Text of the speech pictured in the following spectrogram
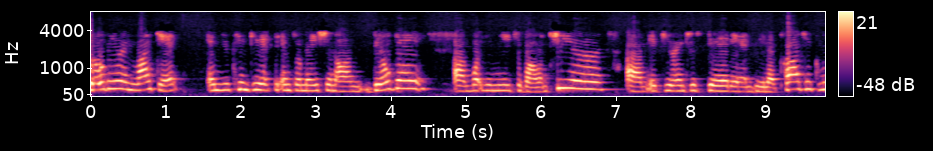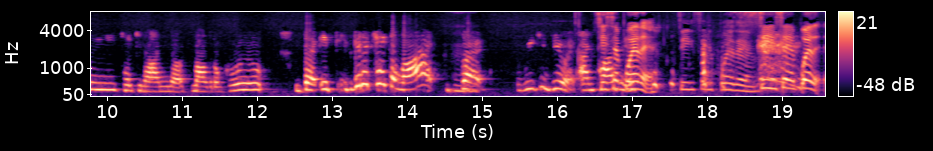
Go there and like it, and you can get the information on Build Day, um, what you need to volunteer, um, if you're interested in being a project lead, taking on, you know, a small little group. But it's, it's going to take a lot, but we can do it. I'm Sí se positive. puede. Sí, se puede. Sí se puede.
